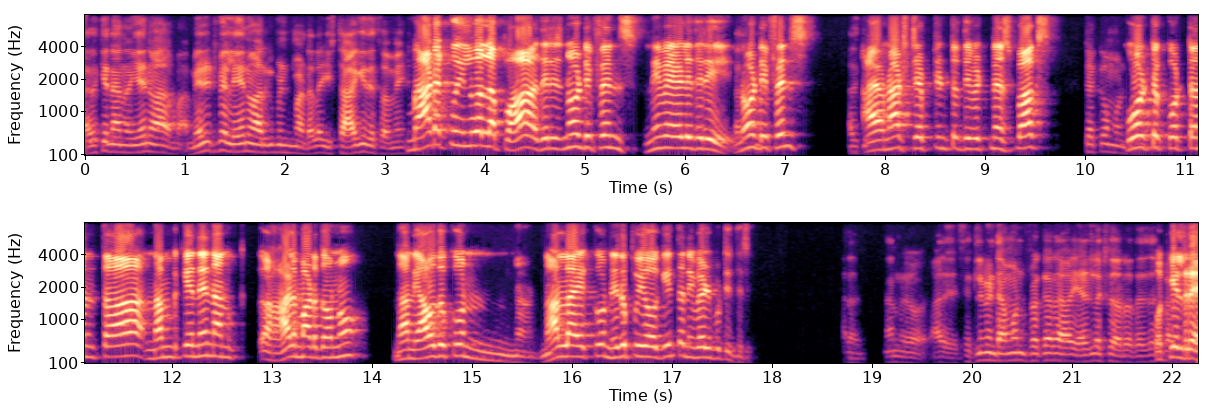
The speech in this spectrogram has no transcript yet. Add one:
ಅದಕ್ಕೆ ನಾನು ಏನು ಮೆರಿಟ್ ಮೇಲೆ ಏನು ಆರ್ಗ್ಯುಮೆಂಟ್ ಮಾಡಲ್ಲ ಇಷ್ಟ ಆಗಿದೆ ಸ್ವಾಮಿ. ಮಾಡಕ್ಕೂ ಇಲ್ವಲ್ಲಪ್ಪ ದೇರ್ ಇಸ್ ನೋ ಡಿಫೆನ್ಸ್ ನೀವೇ ಹೇಳಿದಿರಿ no defence I have not step into the witness box court ಕೊಟ್ಟಂತ ನಂಬಿಕೆನೆ ನಾನು ಹಾಳು ಮಾಡಿದವನು. ನಾನು ಯಾವುದಕ್ಕೂ ನಾಲ್ಕು ನಿರುಪಯೋಗಿ ಅಂತ ನೀವ್ ಹೇಳ್ಬಿಟ್ಟಿದ್ರಿ ನಾನು ಸೆಟಲ್ಮೆಂಟ್ ಅಮೌಂಟ್ ಪ್ರಕಾರ ಎರಡ್ ಲಕ್ಷ ಅರವತ್ತೈದು ವಕೀಲ್ರೆ,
